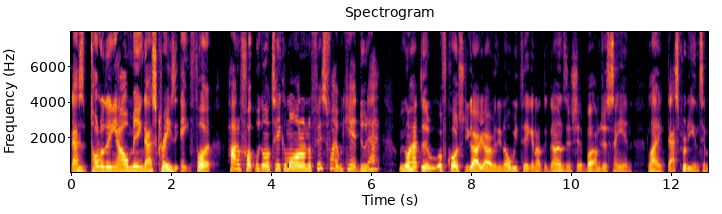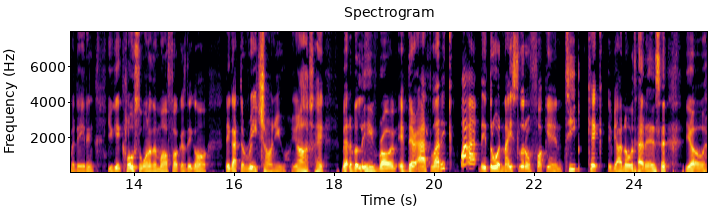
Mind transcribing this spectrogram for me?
that's taller than Yao Ming. That's crazy. Eight foot. How the fuck we gonna take him on on the fist fight? We can't do that. We gonna have to. Of course, you got you already know we taking out the guns and shit. But I'm just saying, like that's pretty intimidating. You get close to one of them motherfuckers, they going they got the reach on you. You know what I'm saying? Better believe, bro. If, if they're athletic, what? They threw a nice little fucking teep kick. If y'all know what that is, yo,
